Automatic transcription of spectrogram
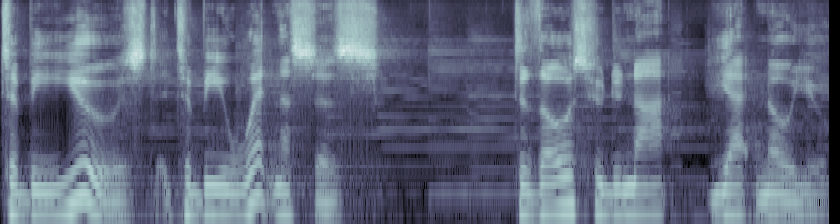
to be used to be witnesses to those who do not yet know you.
